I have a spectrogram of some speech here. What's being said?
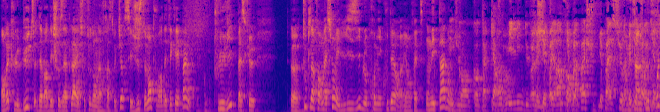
en fait, le but d'avoir des choses à plat et surtout dans l'infrastructure, c'est justement pouvoir détecter les problèmes plus vite parce que, euh, toute l'information est lisible au premier coup d'heure. Et en fait, on n'est pas dans Mais du... quand, quand t'as 40 000 lignes de Ouais, fichiers de- Terraform pas- page, je suis y a pas pas- sûr Non que mais t'as un contrôle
